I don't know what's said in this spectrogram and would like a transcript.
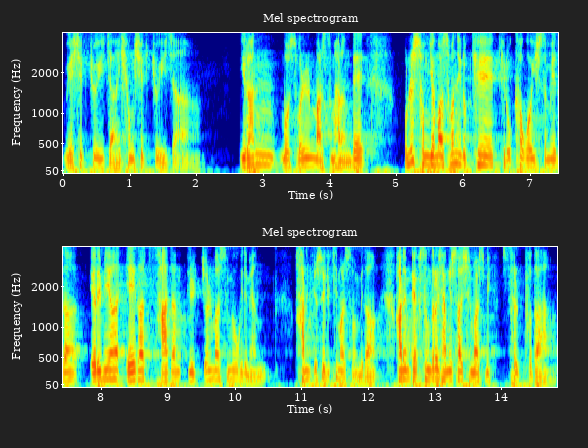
외식주의자, 형식주의자 이러한 모습을 말씀하는데 오늘 성경 말씀은 이렇게 기록하고 있습니다. 에르미야 애가 4장 1절 말씀이 오게 되면 하나님께서 이렇게 말씀합니다. 하나님 백성들을 향해서 하시는 말씀이 슬프다.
